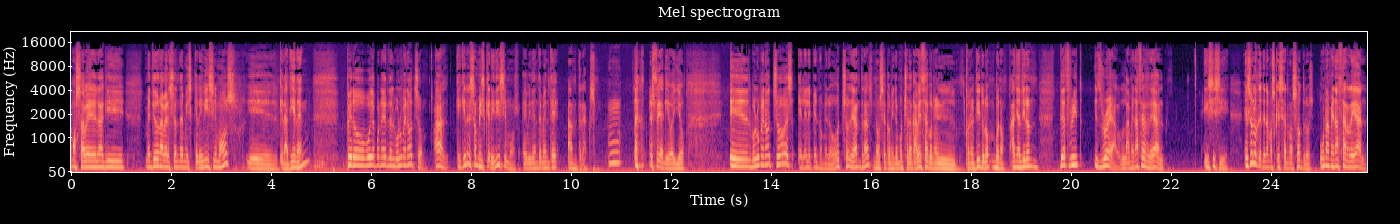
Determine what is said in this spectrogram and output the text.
Podíamos haber aquí metido una versión de mis queridísimos, eh, que la tienen, pero voy a poner del volumen 8. Ah, ¿que quiénes son mis queridísimos? Evidentemente, Anthrax. Mm, estoy aquí hoy yo. El volumen 8 es el LP número 8 de Anthrax. No se comió mucho la cabeza con el, con el título. Bueno, añadieron The Threat is Real, la amenaza es real. Y sí, sí, eso es lo que tenemos que ser nosotros, una amenaza real.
